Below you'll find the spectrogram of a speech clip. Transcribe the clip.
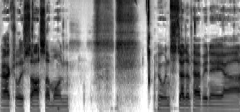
I actually saw someone who, instead of having a uh,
